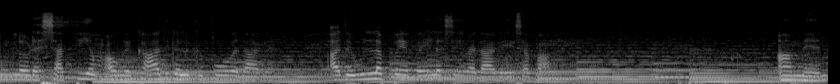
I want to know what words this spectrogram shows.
உங்களோட சத்தியம் அவங்க காதுகளுக்கு போவதாக. அது உள்ள போய் வேலை செய்வதாக ஏசப்பா. ஆமேன்.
